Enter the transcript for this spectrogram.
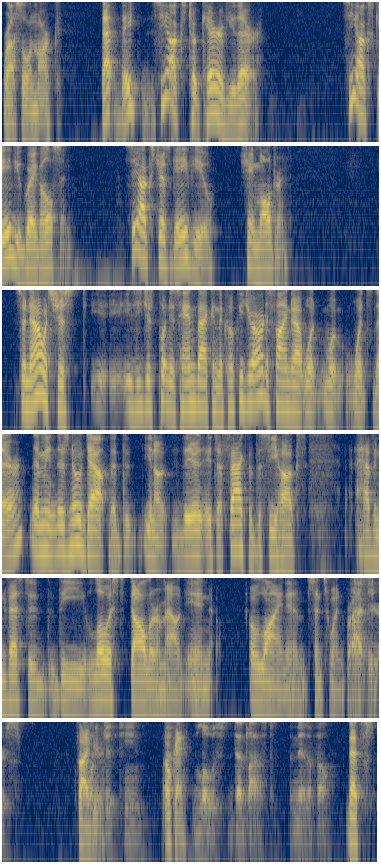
Russell and Mark. That they Seahawks took care of you there. Seahawks gave you Greg Olsen. Seahawks just gave you Shane Waldron. So now it's just is he just putting his hand back in the cookie jar to find out what, what what's there? I mean, there's no doubt that the, you know there it's a fact that the Seahawks have invested the lowest dollar amount in O line since when? Bryce? Five years. Five years. Fifteen. Okay. Lowest, dead last in the NFL. That's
